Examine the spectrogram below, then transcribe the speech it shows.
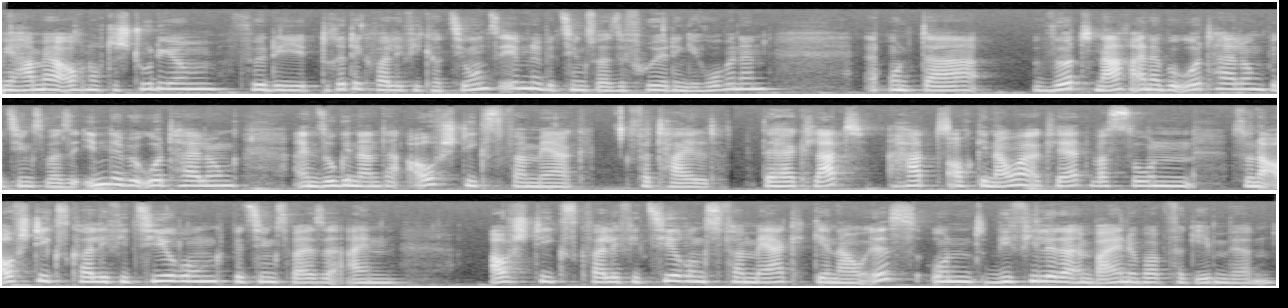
Wir haben ja auch noch das Studium für die dritte Qualifikationsebene, beziehungsweise früher den gehobenen. Und da wird nach einer Beurteilung, beziehungsweise in der Beurteilung, ein sogenannter Aufstiegsvermerk verteilt. Der Herr Klatt hat auch genauer erklärt, was so, ein, so eine Aufstiegsqualifizierung beziehungsweise ein Aufstiegsqualifizierungsvermerk genau ist und wie viele da in Bayern überhaupt vergeben werden.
